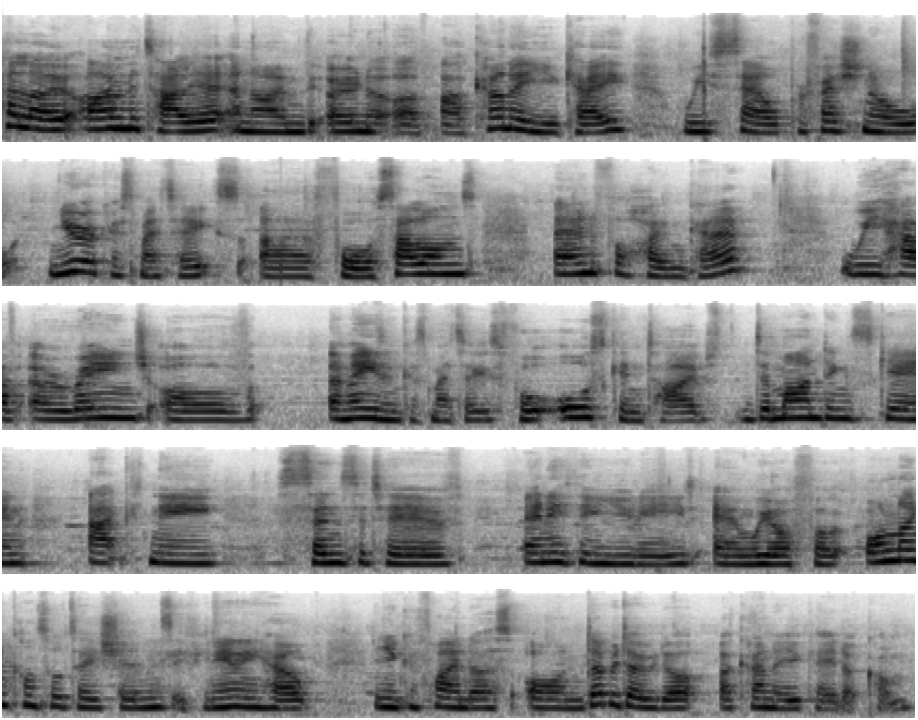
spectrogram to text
Hello, I'm Natalia and I'm the owner of Arkana UK. We sell professional neurocosmetics uh, for salons and for home care. We have a range of amazing cosmetics for all skin types, demanding skin, acne, sensitive, anything you need and we offer online consultations if you need any help and you can find us on www.arkanauk.com.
